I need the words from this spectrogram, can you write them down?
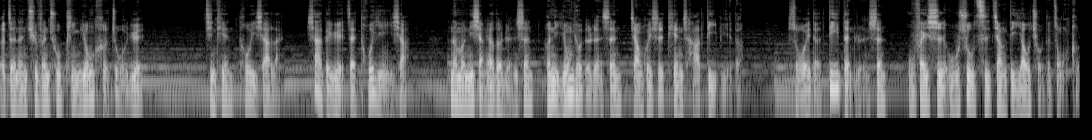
而这能区分出平庸和卓越。今天拖一下来，下个月再拖延一下，那么你想要的人生和你拥有的人生将会是天差地别的。所谓的低等人生，无非是无数次降低要求的总和。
